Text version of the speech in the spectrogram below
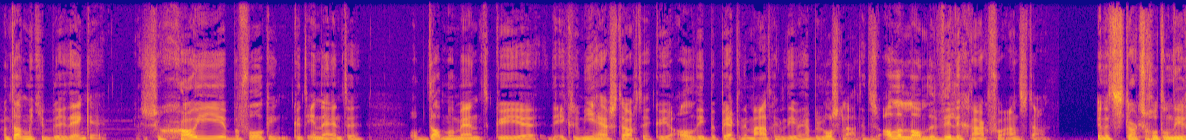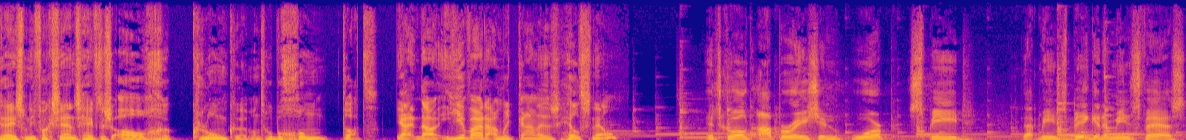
Want dat moet je bedenken. Zo gauw je je bevolking kunt inenten, op dat moment kun je de economie herstarten, kun je al die beperkende maatregelen die we hebben loslaten. Dus alle landen willen graag vooraan staan. En het startschot van die race van die vaccins heeft dus al geklonken. Want hoe begon dat? Ja, nou, hier waren de Amerikanen dus heel snel. It's called Operation Warp Speed. That means big and it means fast.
